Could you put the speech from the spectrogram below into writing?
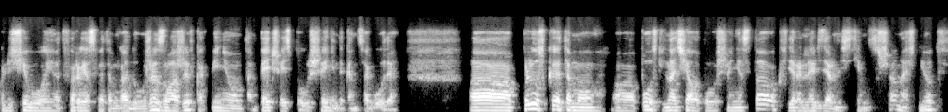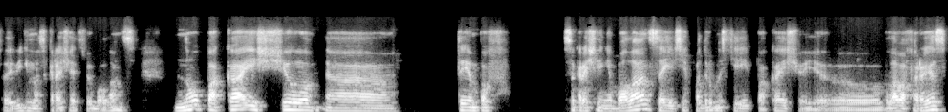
ключевой от ФРС в этом году, уже заложив как минимум 5-6 повышений до конца года. Плюс к этому, после начала повышения ставок, Федеральная резервная система США начнет, видимо, сокращать свой баланс но пока еще э, темпов сокращения баланса и всех подробностей пока еще э, глава ФРС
